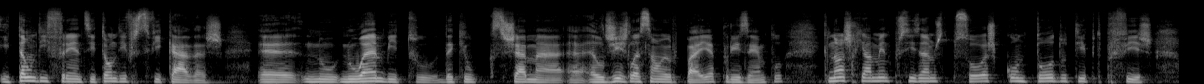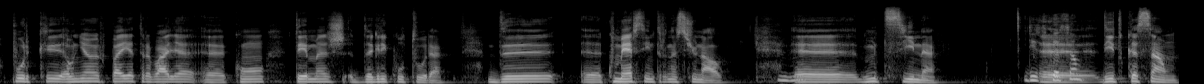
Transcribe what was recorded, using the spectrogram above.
e tão diferentes e tão diversificadas uh, no, no âmbito daquilo que se chama a, a, legislação europeia, por exemplo, que nós realmente precisamos de pessoas com todo o tipo de perfis, porque a União Europeia trabalha uh, com temas de agricultura, de comércio internacional, uhum. medicina de educação. Uh, de educação.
